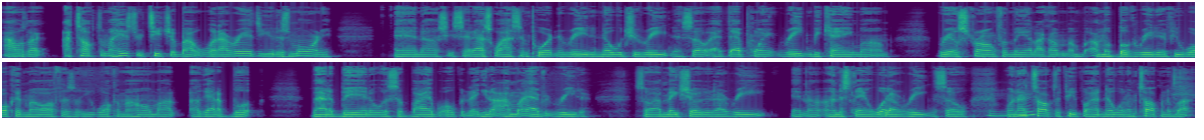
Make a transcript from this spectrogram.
I was like, I talked to my history teacher about what I read to you this morning. And uh, she said, that's why it's important to read and know what you're reading. And so at that point, reading became um, real strong for me. Like I'm, I'm a book reader. If you walk in my office or you walk in my home, I, I got a book by the bed or it's a Bible open. You know, I'm an avid reader, so I make sure that I read and uh, understand what I'm reading. So when I Mhm. talk to people, I know what I'm talking about.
